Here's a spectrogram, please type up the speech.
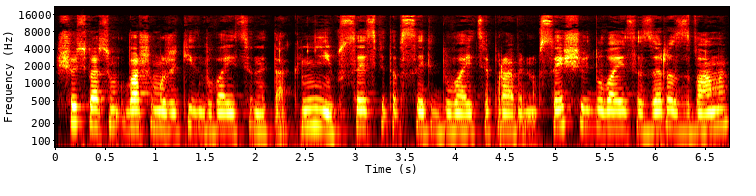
щось в вашому, вашому житті відбувається не так. Ні, Всесвіта все відбувається правильно. Все, що відбувається зараз з вами,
